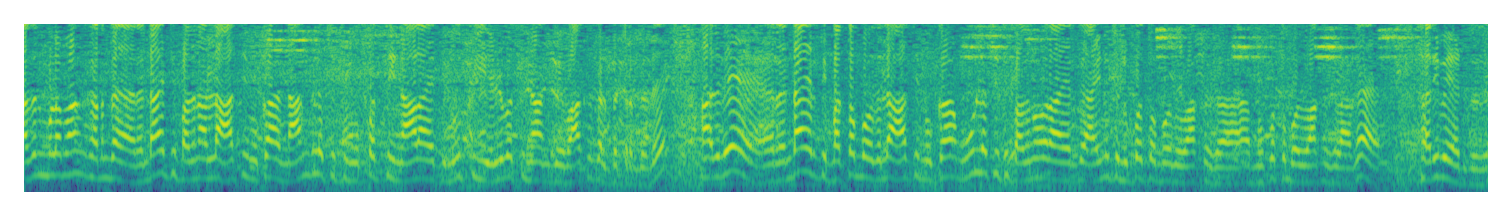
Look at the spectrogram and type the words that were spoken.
அதன் மூலமாக கடந்த ரெண்டாயிரத்தி பதினாலில் அதிமுக நான்கு லட்சத்தி முப்பத்தி நாலாயிரத்தி நூற்றி எழுபத்தி நான்கு வாக்குகள் பெற்றிருந்தது. அதுவே ரெண்டாயிரத்தி பத்தொம்போதில் அதிமுக மூணு லட்சத்தி பதினோராயிரத்தி ஐநூற்றி முப்பத்தொம்போது வாக்குகள் முப்பத்தொம்போது வாக்குகளாக சரிவை எடுத்தது.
